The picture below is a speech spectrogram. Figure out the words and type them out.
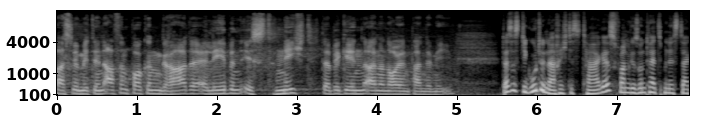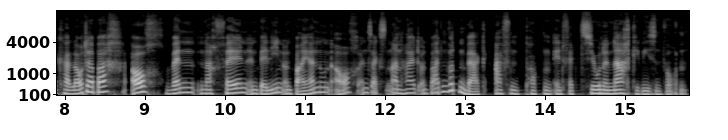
Was wir mit den Affenpocken gerade erleben, ist nicht der Beginn einer neuen Pandemie. Das ist die gute Nachricht des Tages von Gesundheitsminister Karl Lauterbach, auch wenn nach Fällen in Berlin und Bayern nun auch in Sachsen-Anhalt und Baden-Württemberg Affenpockeninfektionen nachgewiesen wurden.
